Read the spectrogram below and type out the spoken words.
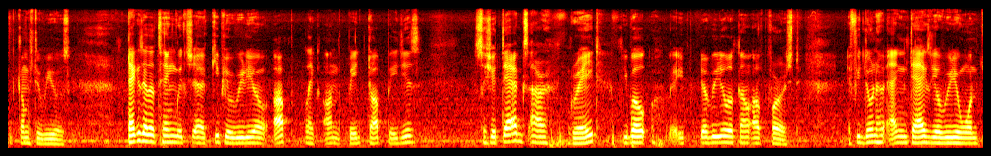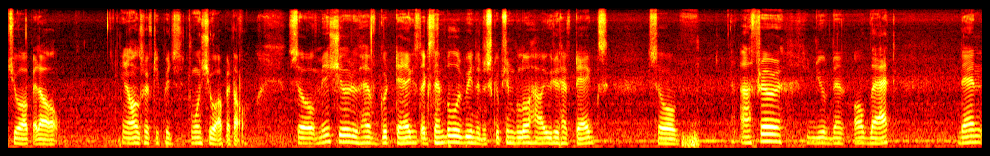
it comes to views tags are the thing which uh, keep your video up like on the page top pages. So your tags are great. People your video will come up first. If you don't have any tags your video won't show up at all. In all 50 pages it won't show up at all. So make sure to have good tags. The example will be in the description below how you should have tags. So after you've done all that then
